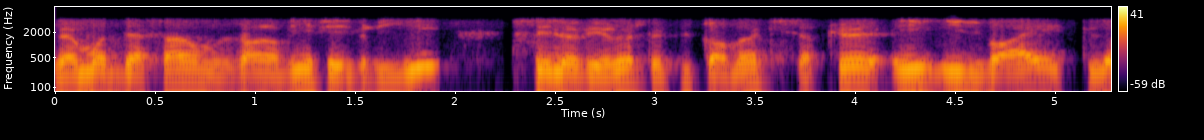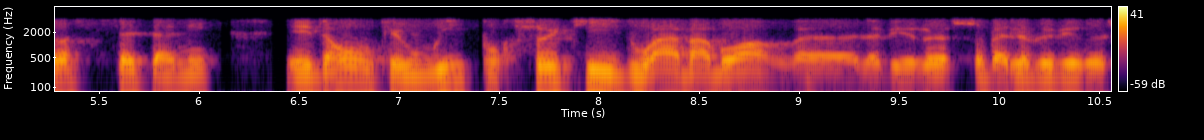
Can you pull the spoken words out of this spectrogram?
le mois de décembre, janvier, février, c'est le virus le plus commun qui circule et il va être là cette année. Et donc, oui, pour ceux qui doivent avoir euh, le virus, ben, le virus,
